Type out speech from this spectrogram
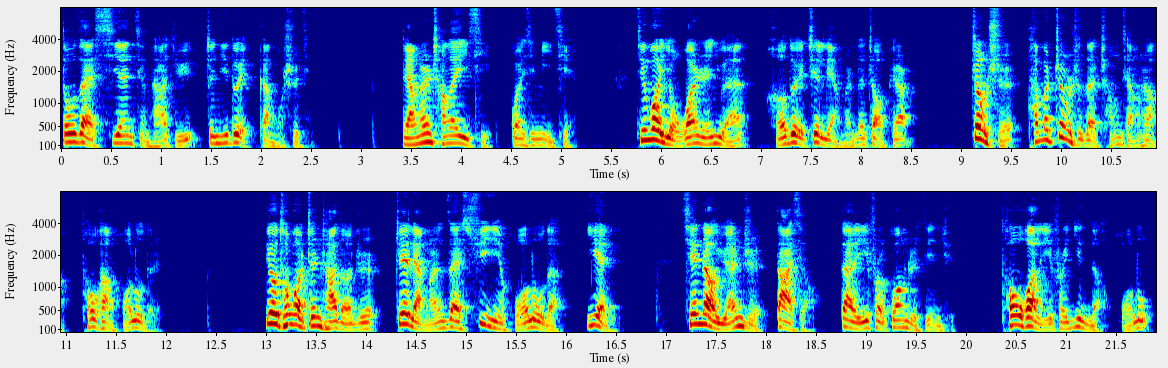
都在西安警察局侦缉队干过事情，两个人常在一起，关系密切。经过有关人员核对这两个人的照片，证实他们正是在城墙上偷看活路的人。又通过侦查得知，这两个人在续印活路的夜里，先照原纸大小带了一份光纸进去，偷换了一份印的活路，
